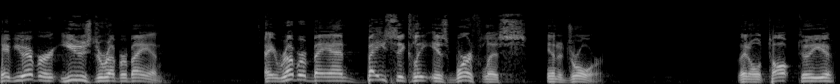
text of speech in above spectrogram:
Have you ever used a rubber band? A rubber band basically is worthless in a drawer. They don't talk to you.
